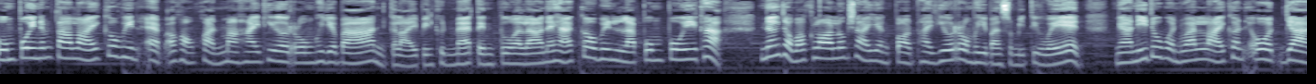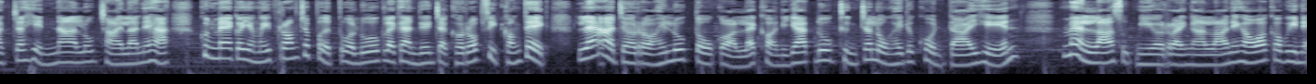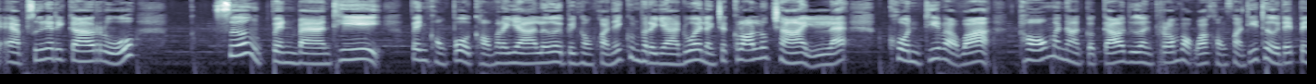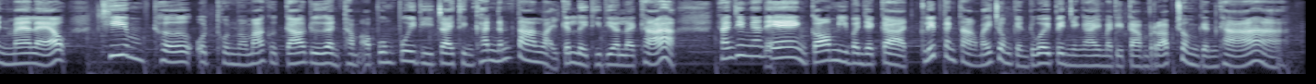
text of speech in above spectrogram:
ปุ้มปุยน้ำตาไหลกวินแอบเอาของขวัญมาให้ที่โรงพยาบาล กลายเป็นคุณแม่เต็มตัวแล้วนะคะกวินและปุ้มปุยค่ะ เนื่องจากว่าคลอดลูกชายอย่างปลอดภัยที่โรงพยาบาลสมิติเวชงานนี้ดูเหมือนว่าหลายคนอดอยากจะเห็นหน้าลูกชายแล้วนะคะคุณแม่ก็ยังไม่พร้อมจะเปิดตัวลูกและการเดินจากเคารพสิทธิ์ของเด็ก และอาจจะรอให้ลูกโตก่อน และขออนุญาตลูกถึงจะลงให้ทุกคนได้เห็น แม่ล่าสุดมีรายงานแล้วนะคะว่ากวินแอบซื้อนาฬิกาหรู ซึ่งเป็นแบรนด์ที่เป็นของโปรดของภรรยาเลย เป็นของขวัญให้คุณภรรยาด้วย หลังจากคลอดลูกชายและคนที่แบบว่าท้องมานานกว่า 9 เดือน พร้อมบอกว่าของขวัญที่เธอได้เป็นแม่แล้ว ที่เธออดทนมามากกว่า 9 เดือนทำเอาปุ้มปุ้ยดีใจถึงขั้นน้ำตาไหลกันเลยทีเดียวแหละค่ะทางทีมงานเองก็มีบรรยากาศคลิปต่างๆมาให้ชมกันด้วยเป็นยังไงมาติดตามรับชมกันค่ะ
